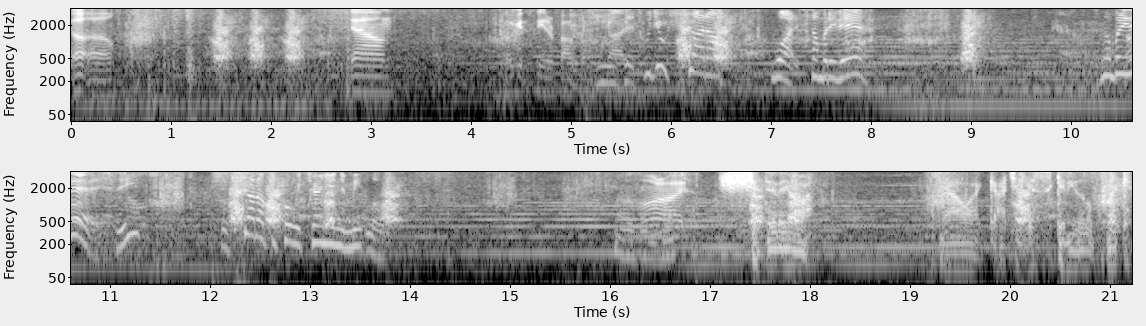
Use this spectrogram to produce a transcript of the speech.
Uh-oh. Down. Go get Cedar Falcon. Jesus, would you shut up? What, is somebody there? There's nobody there, see? So shut up before we turn you into meatloaf. How's it look? Alright. Shit, there they are. Now I got you, you skinny little prick.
